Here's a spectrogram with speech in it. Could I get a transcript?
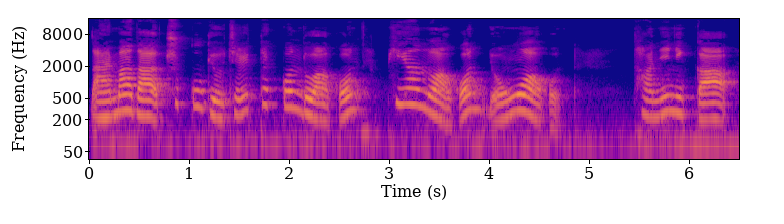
날마다 축구 교실, 태권도 학원, 피아노 학원, 영어 학원 다니니까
